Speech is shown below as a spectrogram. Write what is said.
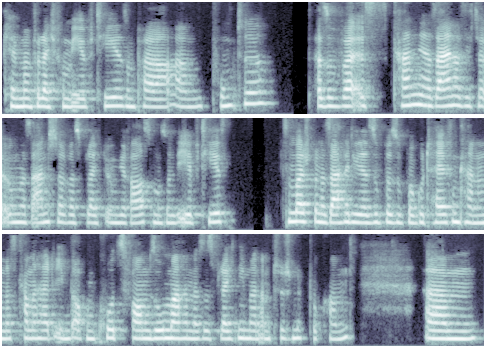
kennt man vielleicht vom EFT, so ein paar ähm, Punkte. Also, weil es kann ja sein, dass sich da irgendwas anstaut, was vielleicht irgendwie raus muss. Und EFT ist zum Beispiel eine Sache, die da super, super gut helfen kann. Und das kann man halt eben auch in Kurzform so machen, dass es vielleicht niemand am Tisch mitbekommt. Ähm,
